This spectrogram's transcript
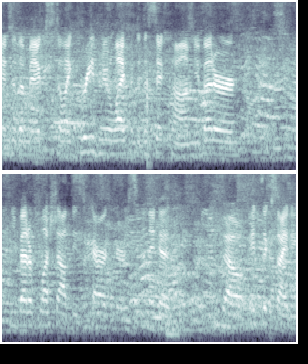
into the mix to like breathe new life into the sitcom you better you better flesh out these characters and they did so it's exciting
